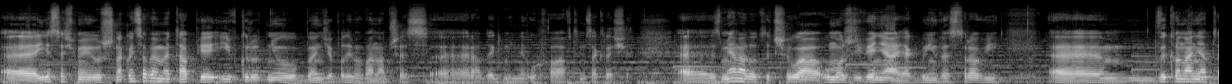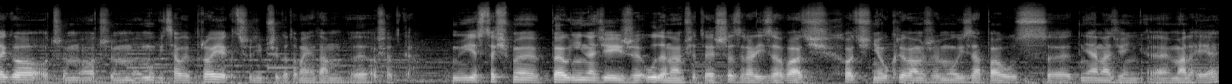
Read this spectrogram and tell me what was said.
E, Jesteśmy już na końcowym etapie i w grudniu będzie podejmowana przez e, Radę Gminy uchwała w tym zakresie. Zmiana dotyczyła umożliwienia jakby inwestorowi wykonania tego, o czym, o czym mówi cały projekt, czyli przygotowania tam ośrodka. Jesteśmy pełni nadziei, że uda nam się to jeszcze zrealizować, choć nie ukrywam, że mój zapał z e, dnia na dzień e, maleje.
